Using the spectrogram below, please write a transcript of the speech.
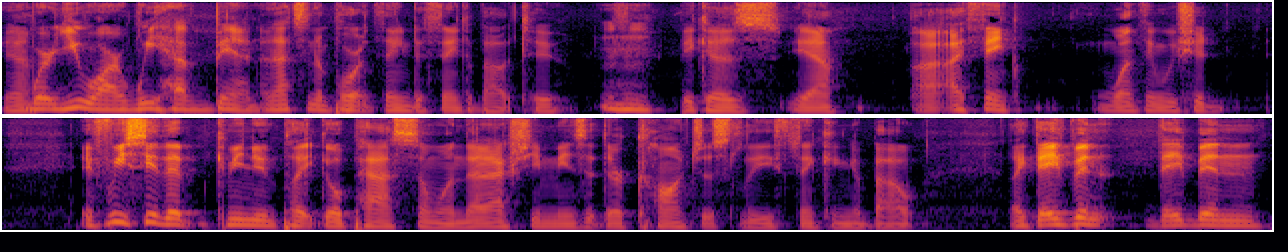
Yeah. Where you are, we have been. And that's an important thing to think about too. Mm-hmm. Because yeah, I think one thing we should if we see the communion plate go past someone, that actually means that they're consciously thinking about, like they've been they've been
